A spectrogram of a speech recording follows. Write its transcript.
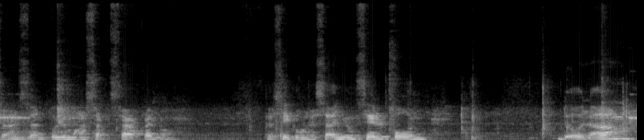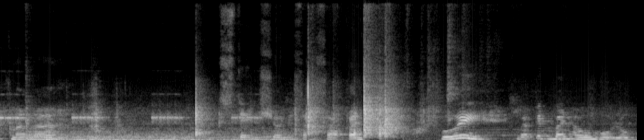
Saan-saan po yung mga saksakan, oh. Kasi kung nasaan yung cellphone, doon ang mga extension ng saksakan. Uy, bakit ba nahuhulog?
